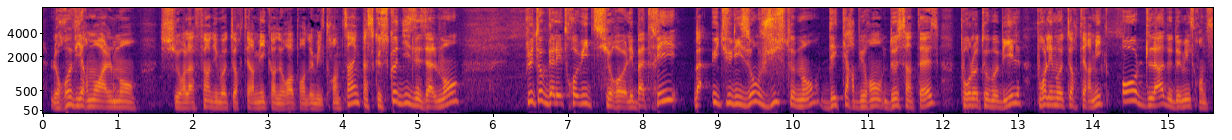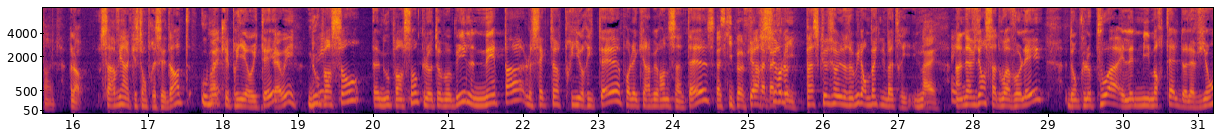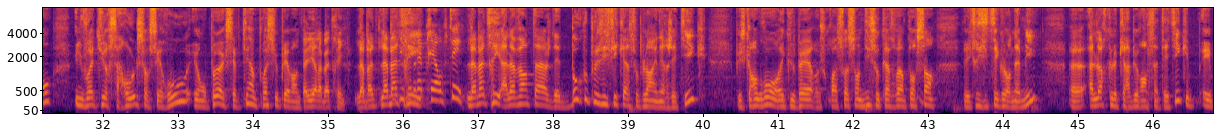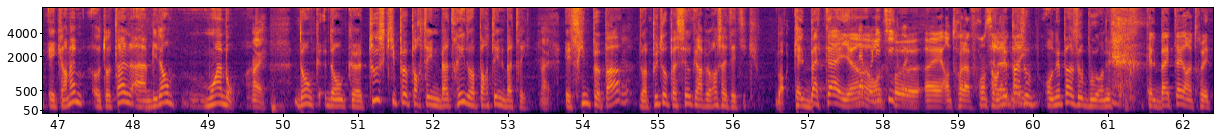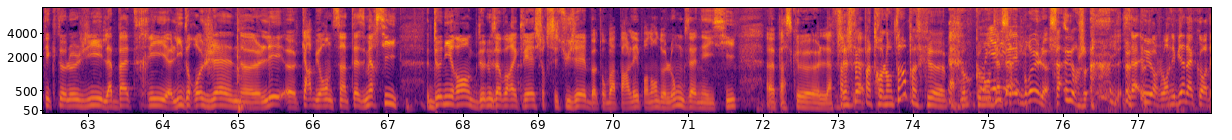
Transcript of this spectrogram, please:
le revirement allemand sur la fin du moteur thermique en Europe en 2035 Parce que ce que disent les Allemands, plutôt que d'aller trop vite sur euh, les batteries, bah, utilisons justement des carburants de synthèse pour l'automobile, pour les moteurs thermiques au-delà de 2035. Alors, ça revient à la question précédente, où mettre les priorités ben oui. Nous pensons, nous pensons que l'automobile n'est pas le secteur prioritaire pour les carburants de synthèse. Parce qu'ils peuvent faire la batterie. Le, parce que sur l'automobile, on met une batterie. Un avion, ça doit voler, donc le poids est l'ennemi mortel de l'avion. Une voiture, ça roule sur ses roues et on peut accepter un poids supplémentaire. C'est-à-dire la batterie. La, la batterie. La batterie a l'avantage d'être beaucoup plus efficace au plan énergétique, puisqu'en gros, on récupère, je crois, 70 ou 80% d'électricité que l'on a mis, euh, alors que le carburant synthétique est, quand même au total à un bilan moins bon. Donc, donc euh, tout ce qui peut porter une batterie doit porter une batterie. Et ce qui ne peut pas doit plutôt passer au carburant synthétique. Bon, quelle bataille hein, entre, entre, la France et l'Allemagne. On n'est pas, au bout, en effet. quelle bataille entre les technologies, la batterie, l'hydrogène, euh, les euh, carburants de synthèse. Merci, Denis Rank, de nous avoir éclairé sur ces sujets dont on va parler pendant de longues années ici, parce que la. J'espère pas trop longtemps, parce que, comment on dit, ça, ça urge. ça urge, on est bien d'accord.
